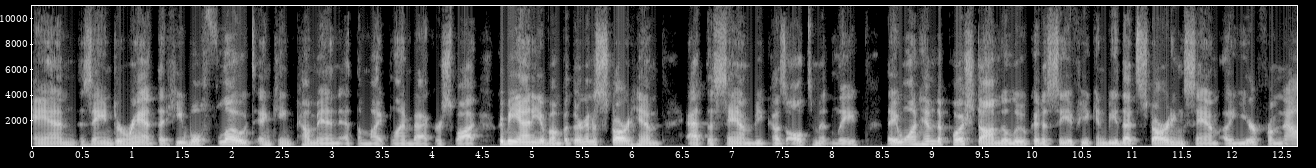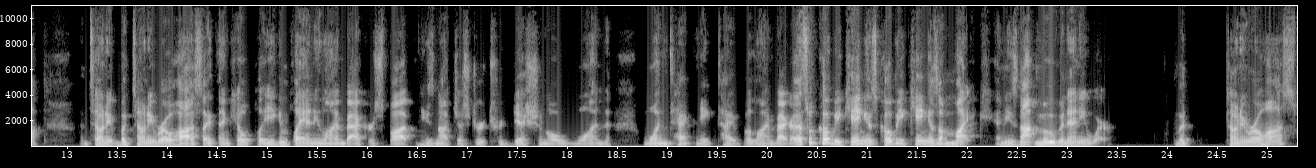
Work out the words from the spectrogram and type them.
and Zane Durant, that he will float and can come in at the Mike linebacker spot. Could be any of them, but they're going to start him at the Sam because ultimately they want him to push Dom DeLuca to see if he can be that starting Sam a year from now. And Tony, but Tony Rojas, I think he'll play. He can play any linebacker spot. He's not just your traditional one one technique type of linebacker. That's what Kobe King is. Kobe King is a Mike, and he's not moving anywhere. But Tony Rojas,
